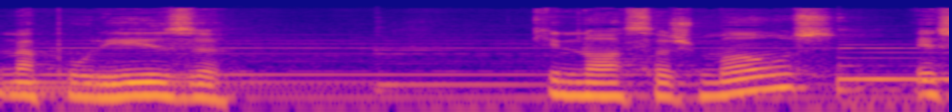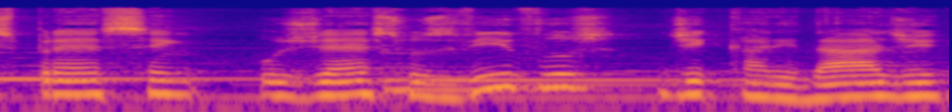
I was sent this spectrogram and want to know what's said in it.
na pureza. Que nossas mãos expressem os gestos vivos de caridade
